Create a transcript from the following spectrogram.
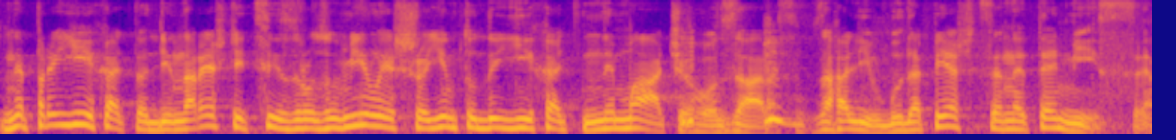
не приїхати тоді. Нарешті ці зрозуміли, що їм туди їхати нема чого зараз. Взагалі в Будапешт це не те місце.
